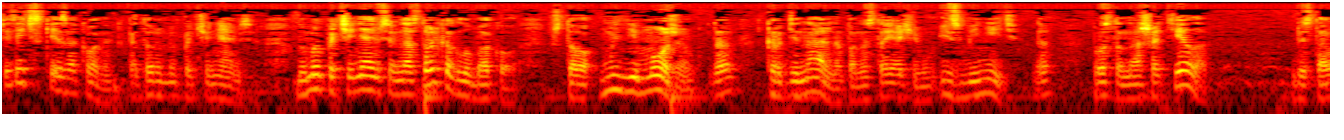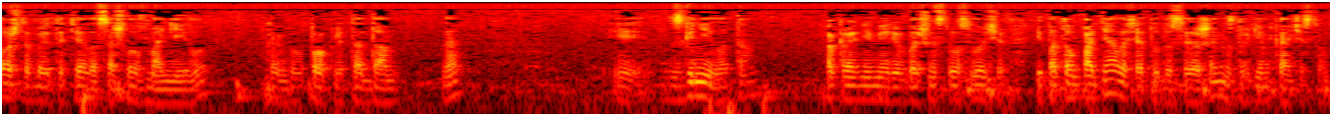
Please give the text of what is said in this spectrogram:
физические законы, которым мы подчиняемся. Но мы подчиняемся настолько глубоко, что мы не можем да, кардинально по-настоящему изменить да, просто наше тело, без того, чтобы это тело сошло в могилу, как был проклят Адам, да, и сгнило там, по крайней мере, в большинстве случаев, и потом поднялось оттуда совершенно с другим качеством.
